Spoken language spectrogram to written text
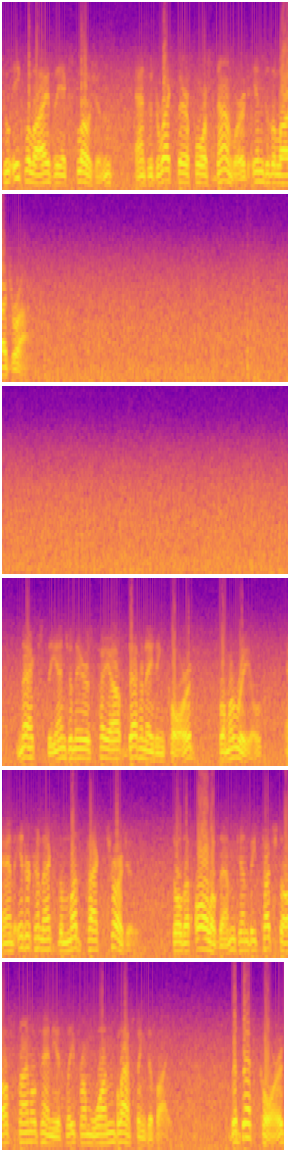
to equalize the explosions and to direct their force downward into the large rock. Next, the engineers pay out detonating cord from a reel and interconnect the mud-packed charges so that all of them can be touched off simultaneously from one blasting device. The det cord,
